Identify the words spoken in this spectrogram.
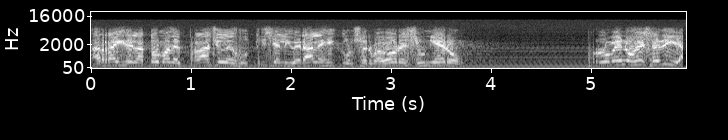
a raíz de la toma del Palacio de Justicia, liberales y conservadores se unieron, por lo menos ese día,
